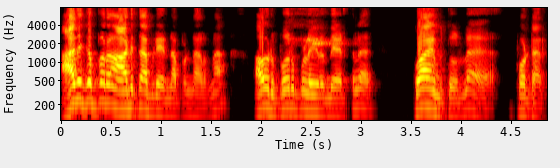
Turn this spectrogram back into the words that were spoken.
அதுக்கப்புறம் அடுத்து அப்படி என்ன பண்ணாருன்னா அவர் பொறுப்பில் இருந்த இடத்துல கோயம்புத்தூரில் போட்டார்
